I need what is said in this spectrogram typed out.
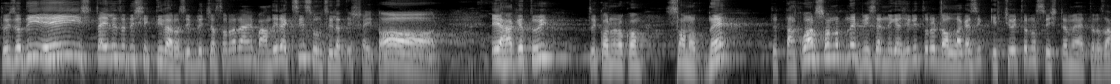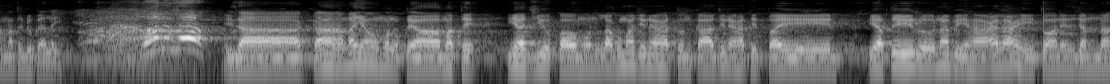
তুই যদি এই স্টাইলে যদি শিখতে পারো ইবলিস চসরার আমি বাঁধি রাখছি, চলছিলাতি শৈতন এ হাকে তুই তুই কোন রকম সনদ নে তুই তাকুয়ার সনদ নে বিচার নিগাছিলি তোর ডর লাগাইছি কিচ্ছু হইতো না সিস্টেমে আয় তোর জান্নাতে ঢুকালাই ইজা কানা ইয়াউমুল কিয়ামাতে ইয়াজিউ কওমুন লাহুম আজনাহাতুন কাজিনাহাতিত তায়র ইয়াতিরুনা বিহা আলা ইতানিল জান্নাহ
